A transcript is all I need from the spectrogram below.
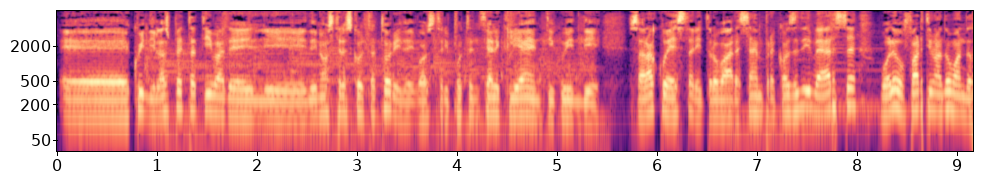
E quindi l'aspettativa degli- dei nostri ascoltatori, dei vostri potenziali clienti, quindi sarà questa di trovare sempre cose diverse. Volevo farti una domanda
